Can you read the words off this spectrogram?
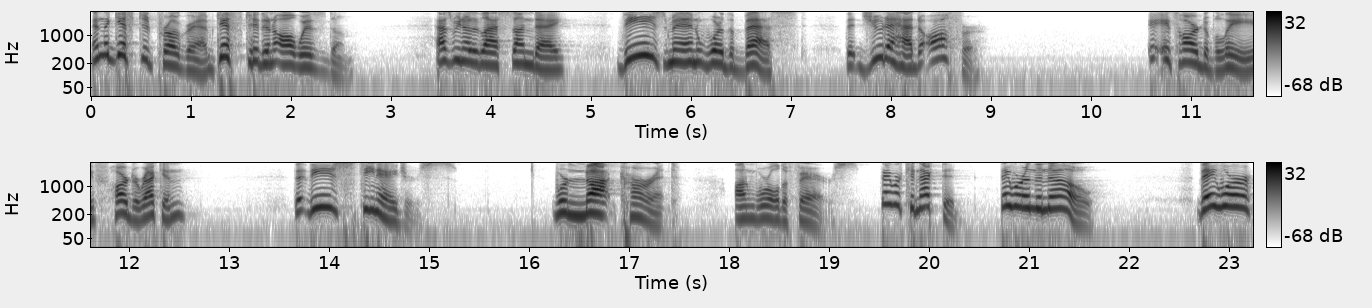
And the gifted program, gifted in all wisdom. As we noted last Sunday, these men were the best that Judah had to offer. It's hard to believe, hard to reckon, that these teenagers were not current on world affairs. They were connected. They were in the know. They were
